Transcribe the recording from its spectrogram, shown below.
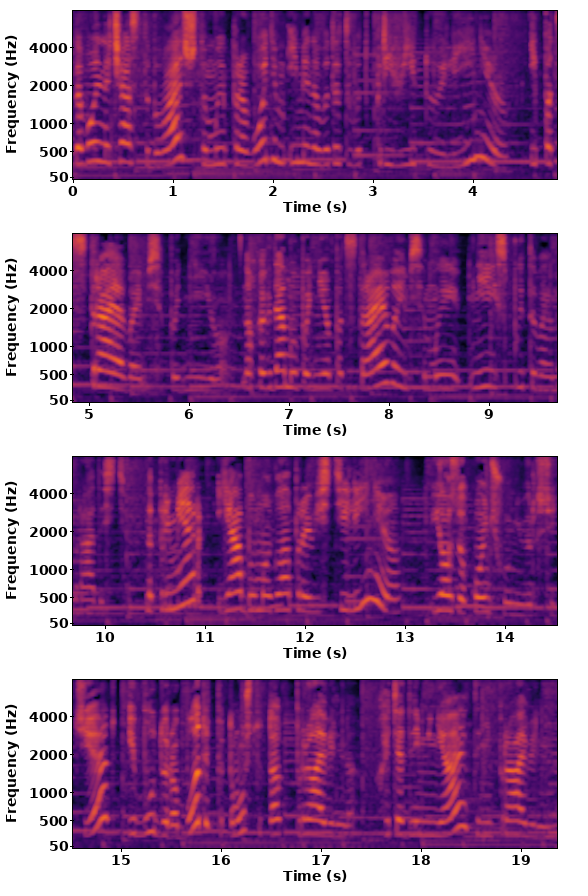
довольно часто бывает, что мы проводим именно вот эту вот привитую линию и подстраиваемся под нее. Но когда мы под нее подстраиваемся, мы не испытываем радости. Например, я бы могла провести линию, я закончу университет и буду работать, потому что так правильно. Хотя для меня это неправильно.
